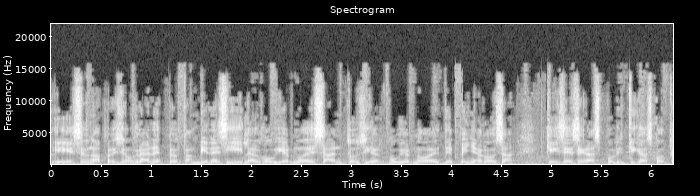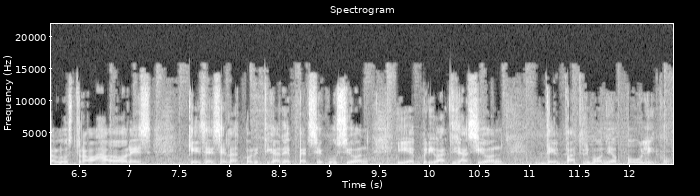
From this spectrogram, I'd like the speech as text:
Esa es una presión grande, pero también exigirle al gobierno de Santos y al gobierno de, de Peñalosa que cese las políticas contra los trabajadores, que cese las políticas de persecución y de privatización del patrimonio público.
